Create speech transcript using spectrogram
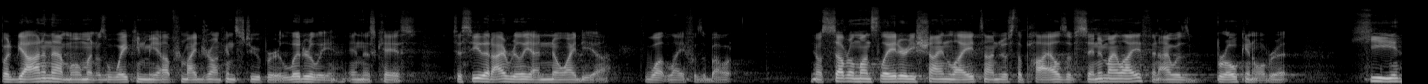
But God in that moment was waking me up from my drunken stupor, literally in this case, to see that I really had no idea what life was about. You know, several months later, he shined light on just the piles of sin in my life, and I was broken over it. He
